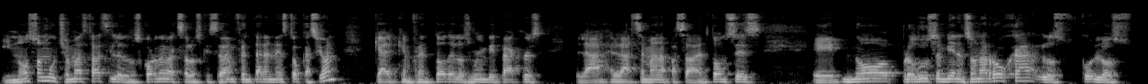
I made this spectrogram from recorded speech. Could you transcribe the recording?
y no son mucho más fáciles los cornerbacks a los que se va a enfrentar en esta ocasión que al que enfrentó de los Green Bay Packers la, semana pasada. Entonces, eh, no producen bien en zona roja, los, los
